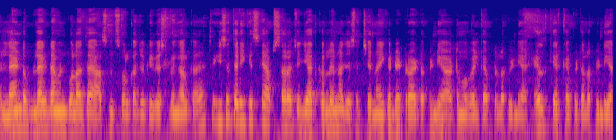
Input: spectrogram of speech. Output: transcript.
लैंड ऑफ़ ब्लैक डायमंड बोला जाता है, आसनसोल का, जो कि वेस्ट बंगाल का है। तो इसी तरीके से आप सारा चीज़ याद कर लेना, जैसे चेन्नई का Detroit of India automobile capital of India health care capital of India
